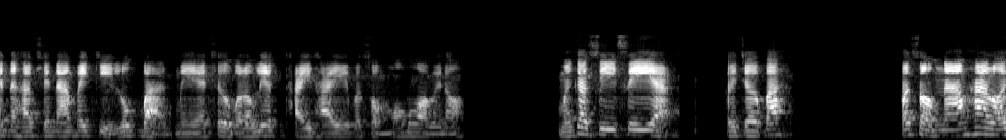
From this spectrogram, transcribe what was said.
ตรนะครับ ใช้น้ำไปกี่ลูกบาศก์เมตรสรุปว่าเราเรียกไทยไทยผสมมั่วๆไปเนาะเหมือนกับซีซีอะเคยเจอปะผสมน้ำห้าร้อย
